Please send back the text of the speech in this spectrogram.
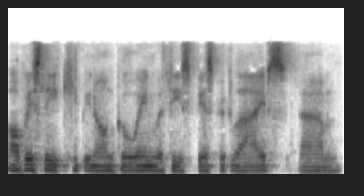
obviously keeping on going with these Facebook lives. Um,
